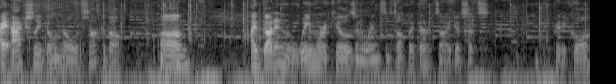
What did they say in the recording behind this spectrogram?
I actually don't know what to talk about. Um, I've gotten way more kills and wins and stuff like that, so I guess that's pretty cool.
